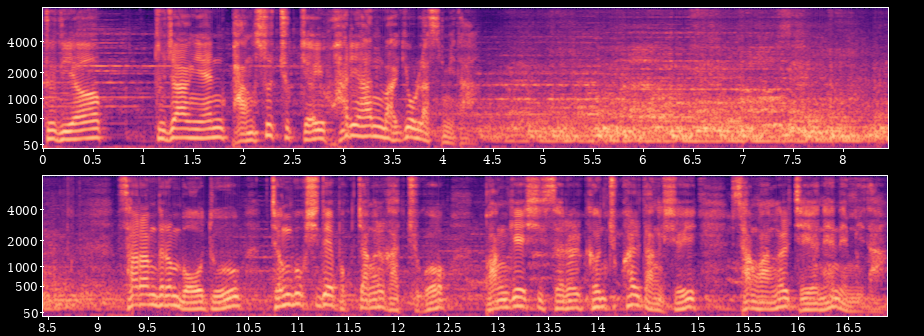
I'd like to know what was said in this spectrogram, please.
드디어 두장엔 방수 축제의 화려한 막이 올랐습니다. 사람들은 모두 전국시대 복장을 갖추고 관계 시설을 건축할 당시의 상황을 재현해냅니다.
